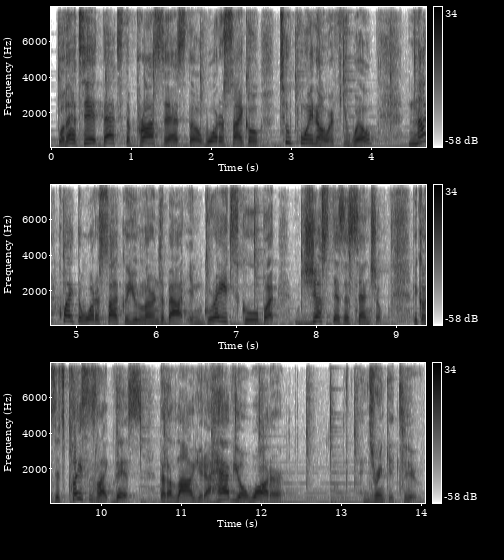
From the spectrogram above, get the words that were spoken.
Well, that's it. That's the process, the water cycle 2.0, if you will. Not quite the water cycle you learned about in grade school, but just as essential. Because it's places like this that allow you to have your water and drink it too.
